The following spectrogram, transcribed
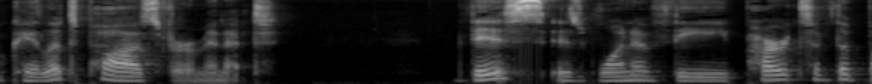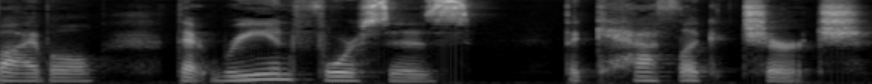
Okay, let's pause for a minute. This is one of the parts of the Bible that reinforces the Catholic Church.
